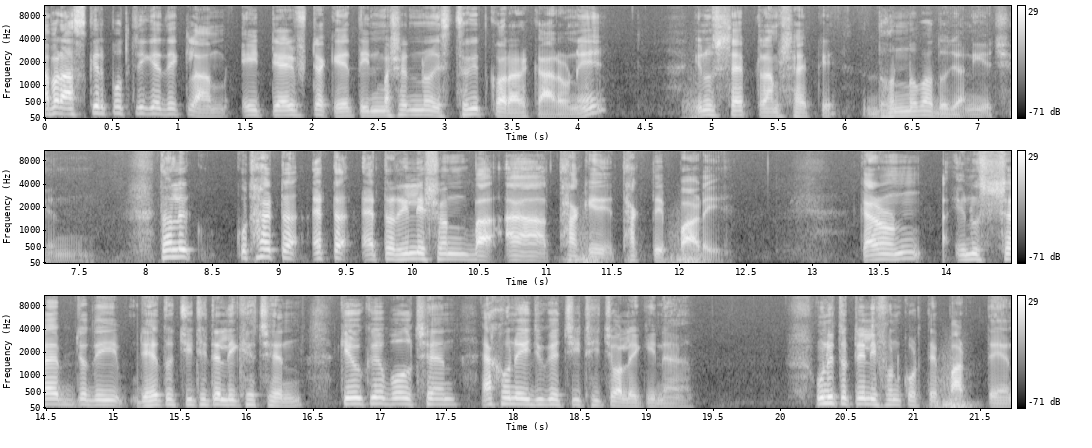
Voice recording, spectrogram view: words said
আবার আজকের পত্রিকায় দেখলাম এই ট্যারিফটাকে তিন মাসের জন্য স্থগিত করার কারণে ইউনুস সাহেব, ট্রাম্প সাহেবকে ধন্যবাদও জানিয়েছেন। তাহলে কোথাও একটা একটা একটা রিলেশন বা থাকে, থাকতে পারে। কারণ ইনুস সাহেব যদি যেহেতু চিঠিটা লিখেছেন, কেউ কেউ বলছেন, এখন এই যুগে চিঠি চলে কি না উনি তো টেলিফোন করতে পারতেন,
